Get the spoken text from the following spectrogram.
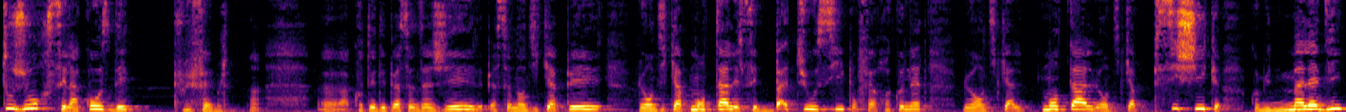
toujours, c'est la cause des plus faibles. Hein. Euh, à côté des personnes âgées, les personnes handicapées, le handicap mental, elle s'est battue aussi pour faire reconnaître le handicap mental, le handicap psychique comme une maladie.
